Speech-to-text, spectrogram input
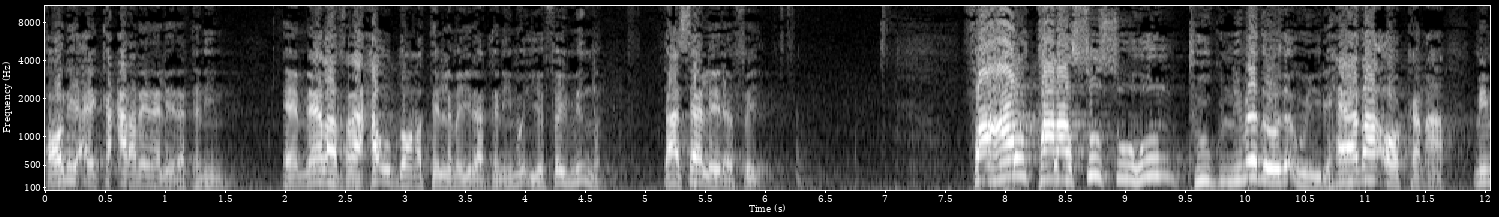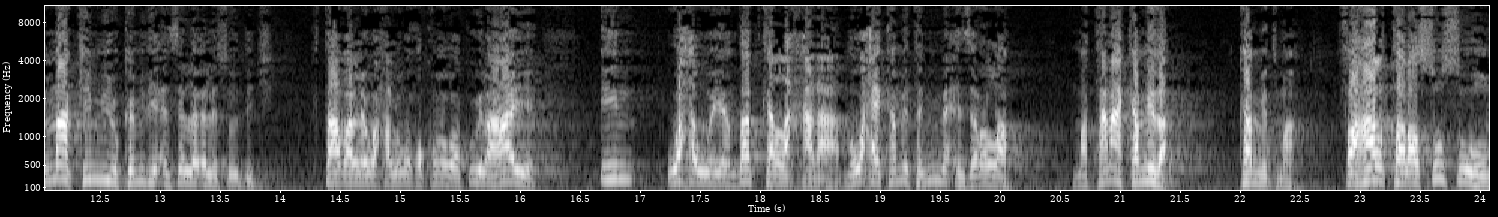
Xoolihii ay ka carareenaa la yidhaha qaniimo ee meelaad raaxa u doonatay lama yidhaha qaniimo iyo fay midna taasaa la yidhaha fay. Fahal talasusuhum tuugnimadooda uu yidhi haadaa oo kan ah mimaa kii miyuu ka mid soo deji. Kitaab alle waxa lagu xukuma waa kuwii lahaaye in waxa weeyaan dadka la xadaa ma waxay ka mid tahay mima anzala ma tanaa ka mida ka mid maaha fahal talasusuhum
